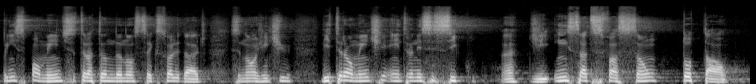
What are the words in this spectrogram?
principalmente se tratando da nossa sexualidade. Senão a gente literalmente entra nesse ciclo né? de insatisfação total.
